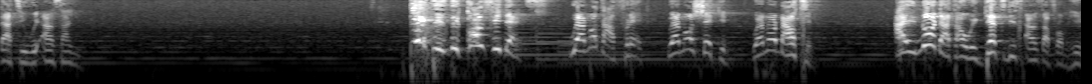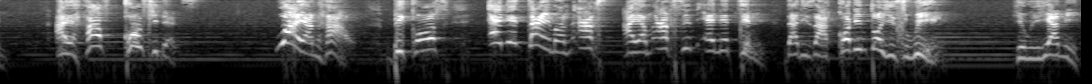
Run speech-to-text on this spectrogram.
that he will answer you. This is the confidence. We are not afraid. We are not shaking. We are not doubting. I know that I will get this answer from him. I have confidence. Why and how? Because anytime I'm I am asking anything that is according to his will, he will hear me.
